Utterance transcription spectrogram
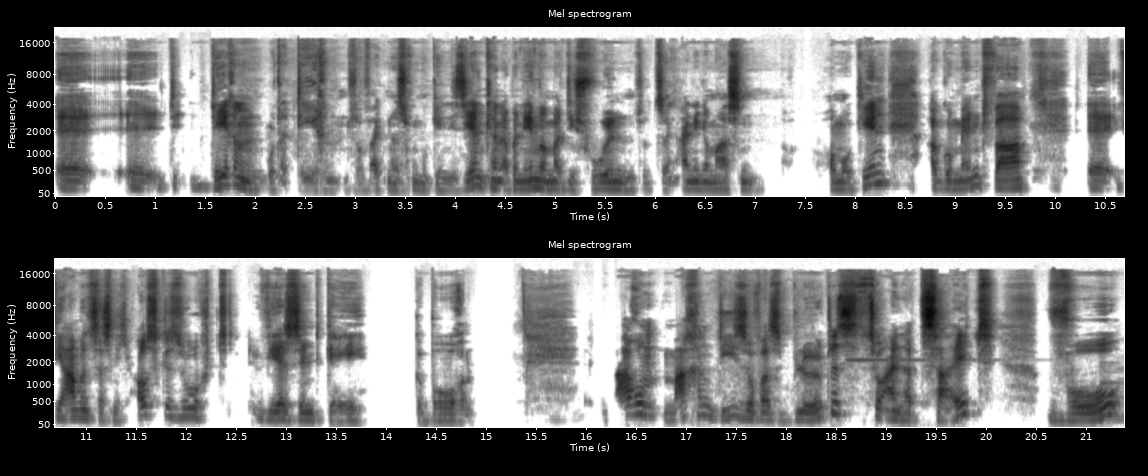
äh, äh, deren oder deren, soweit man es homogenisieren kann, aber nehmen wir mal die Schwulen sozusagen einigermaßen homogen. Argument war, äh, wir haben uns das nicht ausgesucht, wir sind gay geboren. Warum machen die so was Blödes zu einer Zeit, wo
